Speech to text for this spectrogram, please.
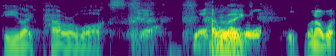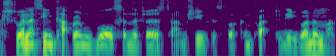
he like power walks. Yeah. yeah And, like- when I watched when I seen Catherine Walson the first time she was fucking practically running man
